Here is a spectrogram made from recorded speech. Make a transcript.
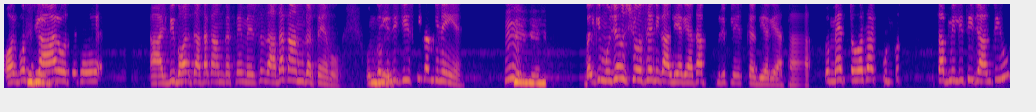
और वो स्टार होते थे आज भी बहुत ज़्यादा काम करते हैं मेरे से ज़्यादा काम करते हैं वो। उनको किसी चीज़ की कमी नहीं है। हम्म, हम्म, हम्म बल्कि मुझे उस शो से निकाल दिया गया था रिप्लेस कर दिया गया था। तो मैं 2000 उनको तब मिली थी जानती हूँ।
